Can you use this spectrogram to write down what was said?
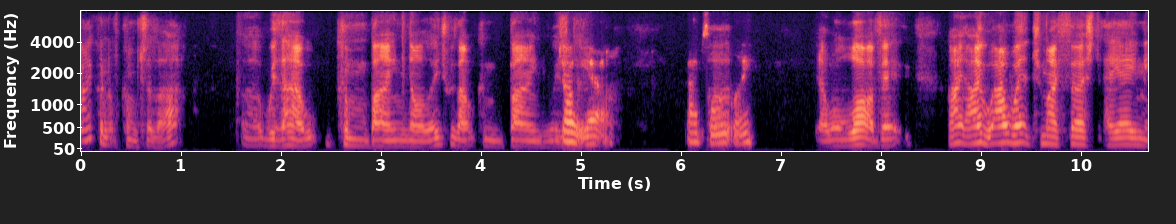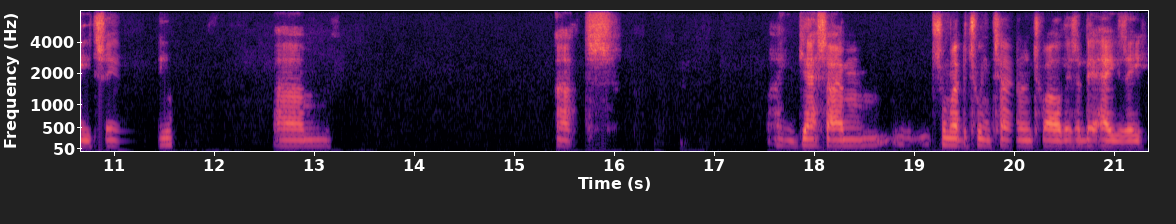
I, couldn't have come to that uh, without combined knowledge, without combined wisdom. Oh, yeah. Absolutely. Yeah, well, a lot of it. I, I, I went to my first AA meeting um, at, I guess I'm somewhere between 10 and 12. It's a bit hazy.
